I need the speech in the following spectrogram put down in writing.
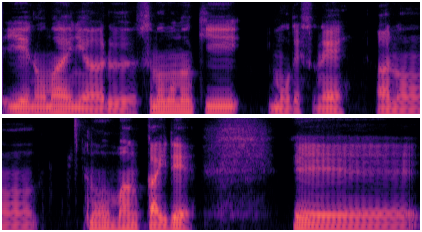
ー家の前にあるスモモの木もですね、あのーもう満開で、え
